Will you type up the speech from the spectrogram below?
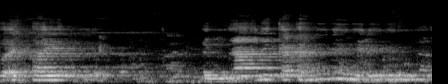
Buat baik. Dengar ni kakak ni ni dia dengar.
